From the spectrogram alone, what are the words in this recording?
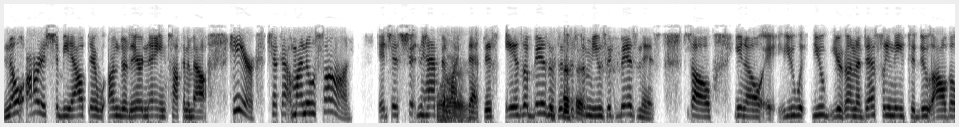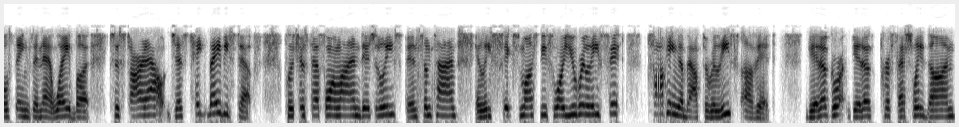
no artist should be out there under their name talking about, here, check out my new song. It just shouldn't happen like that. This is a business. This is a music business. So you know you you you're gonna definitely need to do all those things in that way. But to start out, just take baby steps. Put your stuff online digitally. Spend some time, at least six months before you release it, talking about the release of it. Get a get a professionally done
